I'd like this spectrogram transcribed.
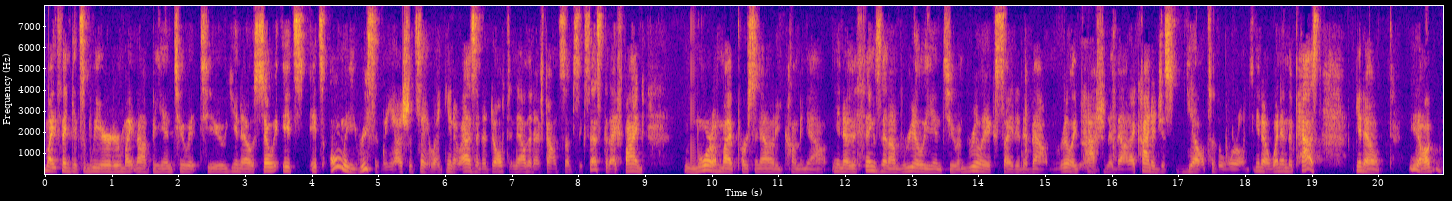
might think it's weird or might not be into it too, you know. So it's it's only recently, I should say, like, you know, as an adult and now that I've found some success that I find more of my personality coming out. You know, the things that I'm really into and really excited about and really Yeah. passionate about, I kind of just yell to the world. You know, when in the past, you know, you know, I'll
